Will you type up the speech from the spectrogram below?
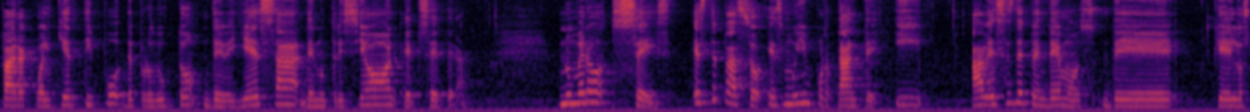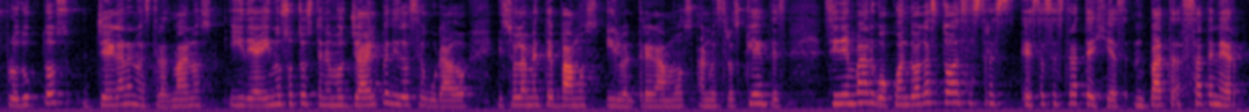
para cualquier tipo de producto de belleza, de nutrición, etc. Número 6. Este paso es muy importante y a veces dependemos de que los productos llegan a nuestras manos y de ahí nosotros tenemos ya el pedido asegurado y solamente vamos y lo entregamos a nuestros clientes. Sin embargo, cuando hagas todas estas, estas estrategias, vas a tener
